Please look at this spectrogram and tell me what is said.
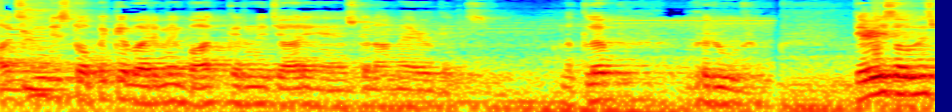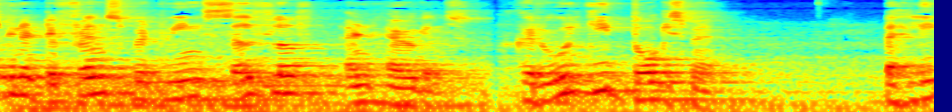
आज हम जिस टॉपिक के बारे में बात करने जा रहे हैं, उसका नाम है एरोगेंस मतलब गरूर. There is always been a difference between self love and arrogance गरूर की दो किस्में पहली,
